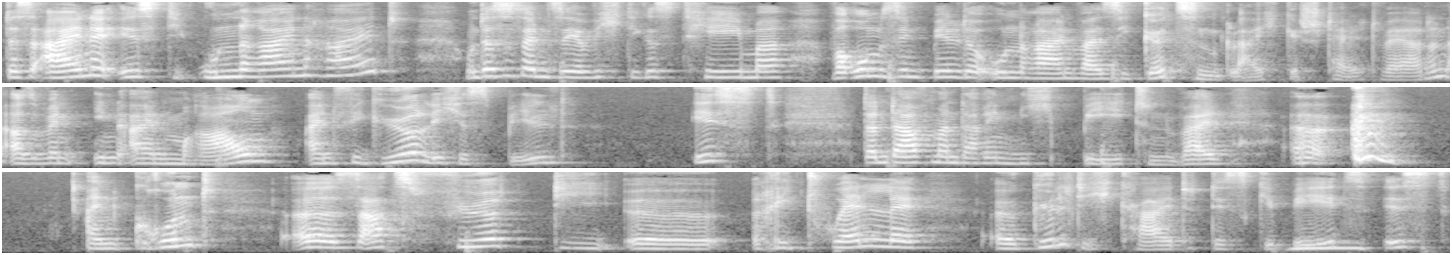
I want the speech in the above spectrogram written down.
Das eine ist die Unreinheit und das ist ein sehr wichtiges Thema. Warum sind Bilder unrein? Weil sie Götzen gleichgestellt werden. Also wenn in einem Raum ein figürliches Bild ist, dann darf man darin nicht beten, weil äh, ein Grundsatz für die äh, rituelle äh, Gültigkeit des Gebets mhm. ist,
